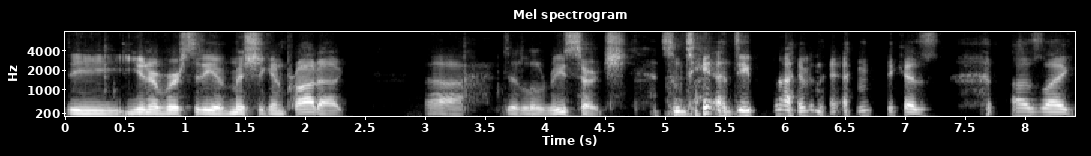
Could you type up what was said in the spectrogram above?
the University of Michigan product, uh, did a little research, some de- a deep dive in him because I was like,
